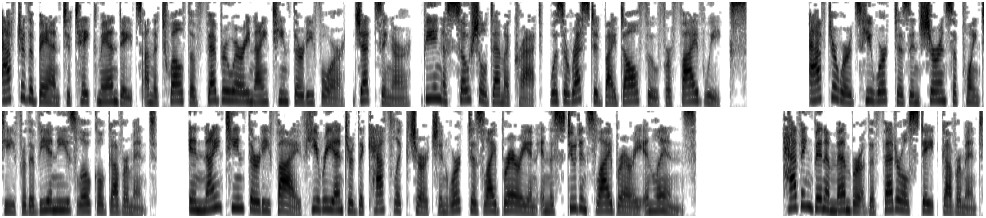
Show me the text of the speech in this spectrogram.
After the ban to take mandates on 12 February 1934, Jetzinger, being a social democrat, was arrested by Dollfuss for five weeks. Afterwards he worked as insurance appointee for the Viennese local government. In 1935 he re-entered the Catholic Church and worked as librarian in the Students' Library in Linz. Having been a member of the federal state government,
